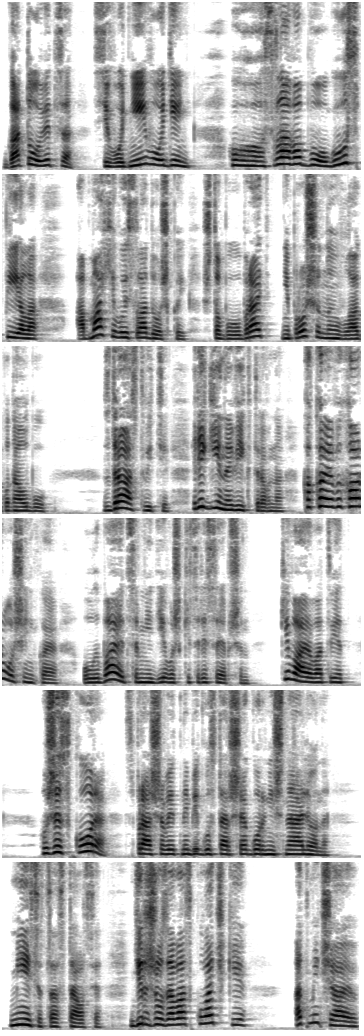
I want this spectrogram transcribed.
Готовится. Сегодня его день». «О, слава богу, успела!» Обмахиваюсь ладошкой, чтобы убрать непрошенную влагу на лбу. «Здравствуйте, Регина Викторовна! Какая вы хорошенькая!» Улыбается мне девушки с ресепшн. Киваю в ответ. «Уже скоро?» спрашивает на бегу старшая горничная Алена. Месяц остался. Держу за вас кулачки. Отмечаю,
